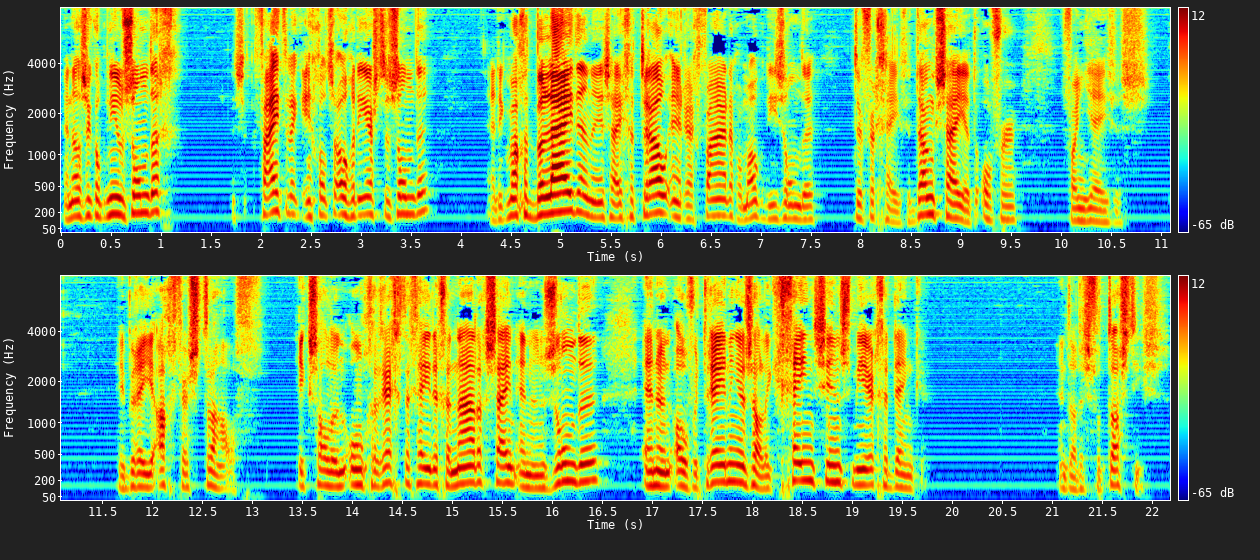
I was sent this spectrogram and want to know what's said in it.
En als ik opnieuw zondig, is feitelijk in Gods ogen de eerste zonde, en ik mag het beleiden, dan is Hij getrouw en rechtvaardig om ook die zonde te vergeven, dankzij het offer van Jezus. Hebreeën 8, vers 12. Ik zal hun ongerechtigheden genadig zijn en hun zonde en hun overtredingen zal ik geen zins meer gedenken. En dat is fantastisch.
